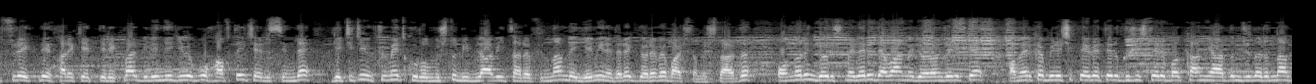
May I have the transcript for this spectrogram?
sürekli hareketlilik var. Bilindiği gibi bu hafta içerisinde geçici hükümet kurulmuştu Biblavi tarafından ve yemin ederek göreve başlamışlardı. Onların görüşmeleri devam ediyor. Öncelikle Amerika Birleşik Devletleri Dışişleri Bakan Yardımcılarından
